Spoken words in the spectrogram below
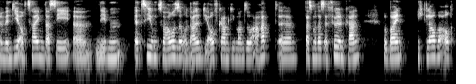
und wenn die auch zeigen, dass sie äh, neben Erziehung zu Hause und all die Aufgaben, die man so hat, äh, dass man das erfüllen kann. Wobei ich glaube auch,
